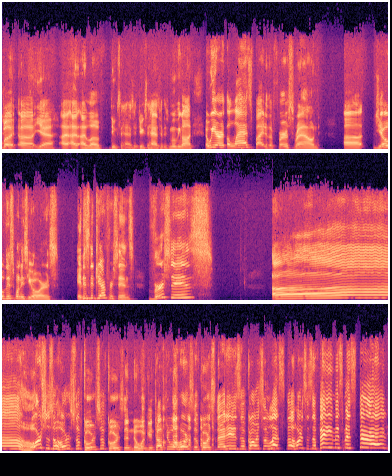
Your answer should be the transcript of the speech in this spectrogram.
but uh, yeah, I, I, I love Dukes of Hazzard. Dukes of Hazzard is moving on, and we are at the last fight of the first round. Uh, Joe, this one is yours. It is the Jeffersons versus uh, horse is a horse, of course, of course, and no one can talk to a horse, of course. That is, of course, unless the horse is a famous Mr. Ed.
